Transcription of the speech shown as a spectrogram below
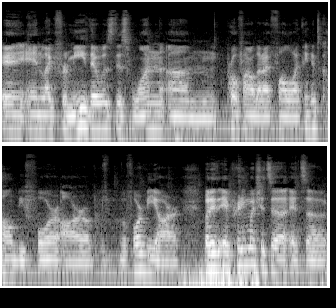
And, and like for me, there was this one um, profile that I follow. I think it's called Before R or Before VR, but it, it pretty much it's a it's a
